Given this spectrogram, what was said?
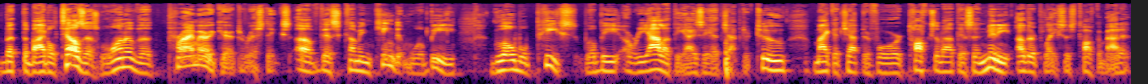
but the Bible tells us one of the primary characteristics of this coming kingdom will be global peace, will be a reality. Isaiah chapter 2, Micah chapter 4 talks about this, and many other places talk about it.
